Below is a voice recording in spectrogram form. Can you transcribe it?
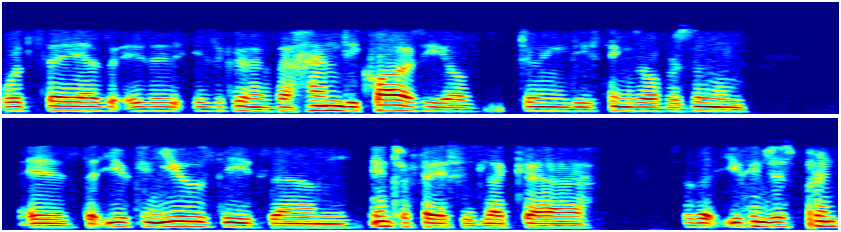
would say as is a, is a kind of a handy quality of doing these things over Zoom is that you can use these um, interfaces like uh, so that you can just print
